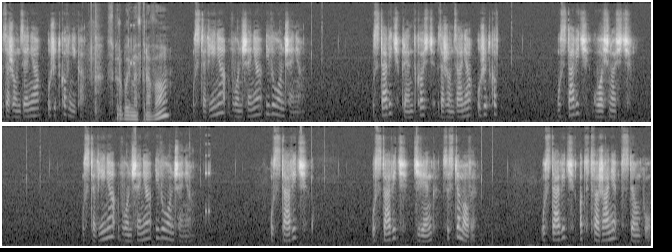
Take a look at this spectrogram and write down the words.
zarządzenia użytkownika. spróbujmy w prawo. Ustawienia włączenia i wyłączenia. Ustawić prędkość zarządzania użytkownika. Ustawić głośność. Ustawienia włączenia i wyłączenia. Ustawić Ustawić dźwięk systemowy. Ustawić odtwarzanie wstępu.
